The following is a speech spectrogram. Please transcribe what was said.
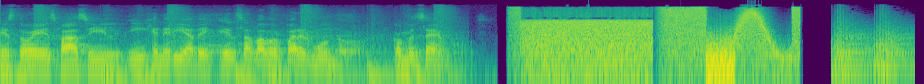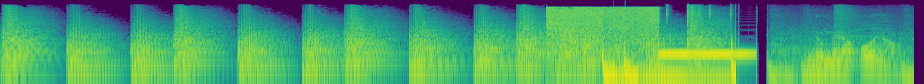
Esto es Fácil, Ingeniería de El Salvador para el Mundo. Comencemos. Número 1.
